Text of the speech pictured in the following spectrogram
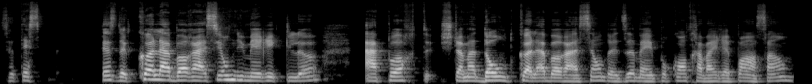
cette espèce de collaboration numérique-là apporte justement d'autres collaborations, de dire ben pourquoi on travaillerait pas ensemble?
